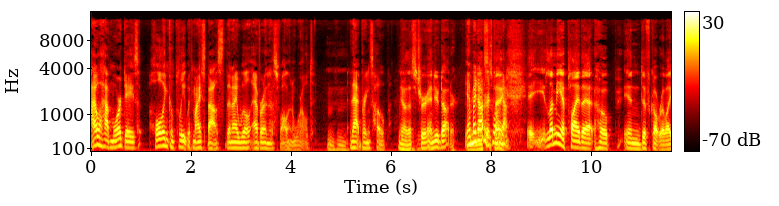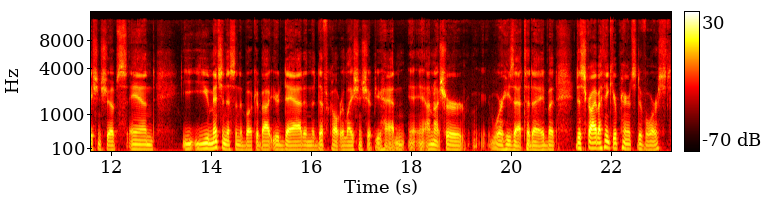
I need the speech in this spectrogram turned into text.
I will have more days whole and complete with my spouse than I will ever in this fallen world. Mm-hmm. And that brings hope. No, that's true. And your daughter. Yeah, my daughter as well. Uh, Let me apply that hope in difficult relationships. And you, you mentioned this in the book about your dad and the difficult relationship you had. And eh, I'm not sure where he's at today, but describe. I think your parents divorced.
